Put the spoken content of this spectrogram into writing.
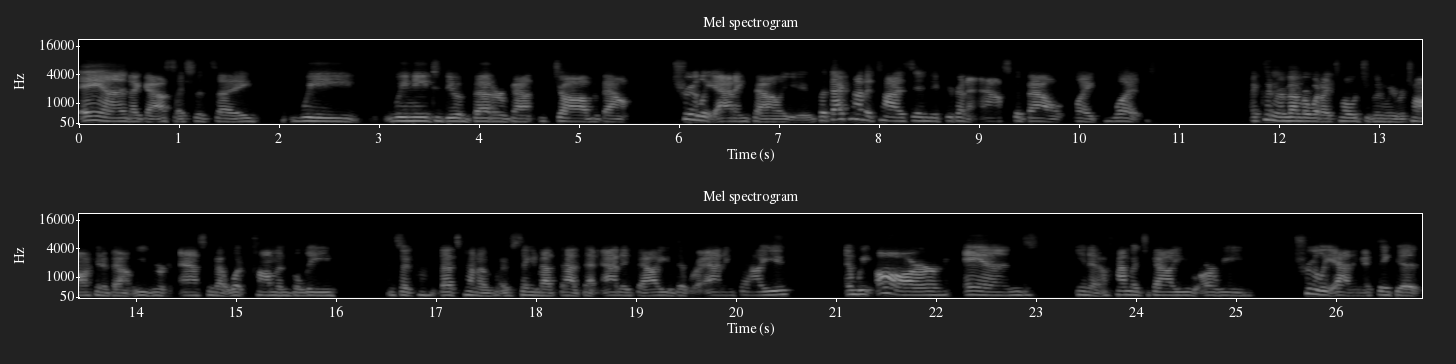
and I guess I should say, we we need to do a better about, job about truly adding value. But that kind of ties in if you're going to ask about like what I couldn't remember what I told you when we were talking about. You were asking about what common belief, and so that's kind of I was thinking about that that added value that we're adding value. and we are and you know how much value are we truly adding i think it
